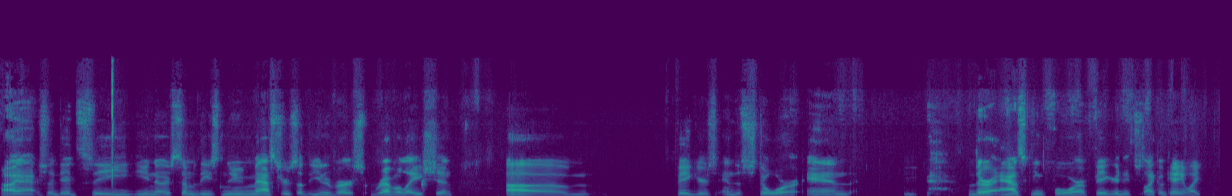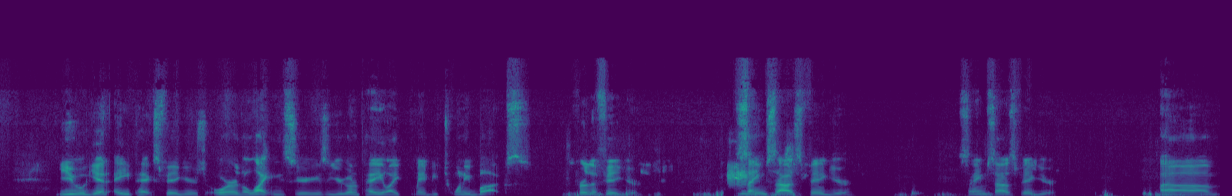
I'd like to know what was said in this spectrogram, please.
I actually did see, you know, some of these new Masters of the Universe Revelation um, figures in the store, and they're asking for a figure that's like, okay, like you will get Apex figures or the Lightning series, and you're going to pay like maybe twenty bucks for the figure, same size figure, same size figure, um,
